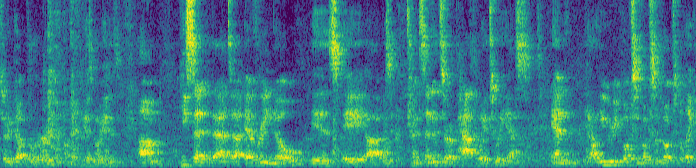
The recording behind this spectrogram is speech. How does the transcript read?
sort of GovDelivery. You guys know who he is. Um, he said that uh, every no is a uh, is it transcendence or a pathway to a yes. And you know, you read books and books and books, but like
